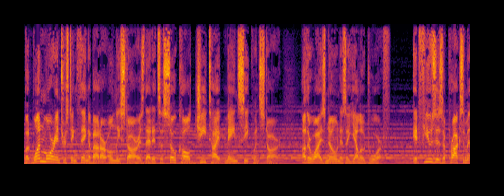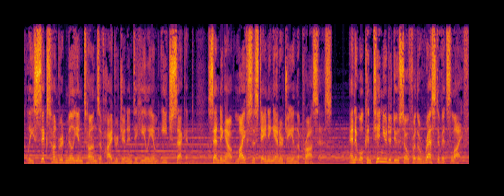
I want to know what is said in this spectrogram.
But one more interesting thing about our only star is that it's a so-called G-type main sequence star, otherwise known as a yellow dwarf. It fuses approximately 600 million tons of hydrogen into helium each second, sending out life-sustaining energy in the process. And it will continue to do so for the rest of its life,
